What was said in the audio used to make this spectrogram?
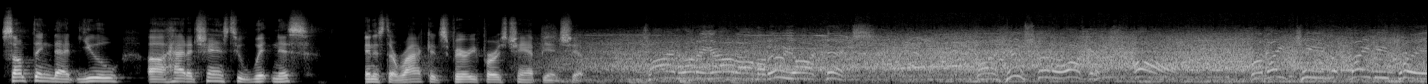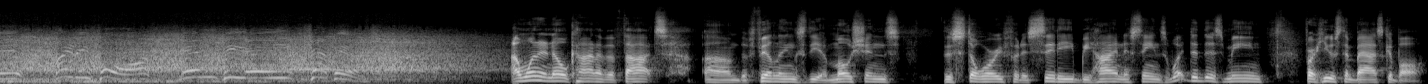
something that you uh, had a chance to witness, and it's the Rockets' very first championship. Time running I want to know kind of the thoughts, um, the feelings, the emotions, the story for the city behind the scenes. What did this mean for Houston basketball?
